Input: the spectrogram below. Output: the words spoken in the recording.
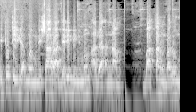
itu tidak memenuhi syarat. Jadi minimum ada enam batang baru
